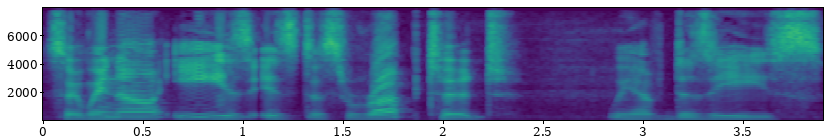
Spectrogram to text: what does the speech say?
So when our ease is disrupted, we have disease.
